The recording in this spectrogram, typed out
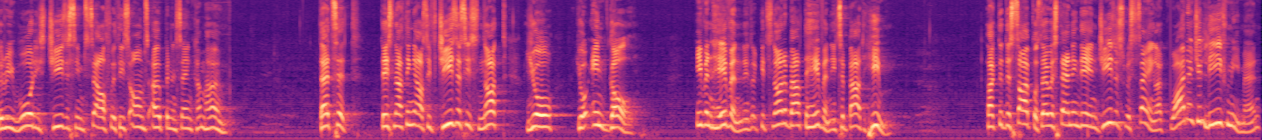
The reward is Jesus himself with his arms open and saying, Come home. That's it. There's nothing else. If Jesus is not your, your end goal, even heaven, it's not about the heaven, it's about him. Like the disciples, they were standing there and Jesus was saying, like, why don't you leave me, man?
